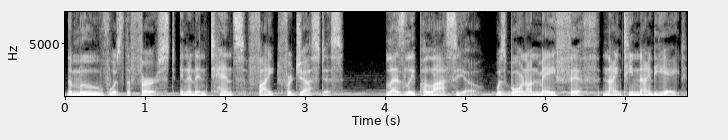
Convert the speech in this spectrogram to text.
The move was the first in an intense fight for justice. Leslie Palacio was born on May 5, 1998,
